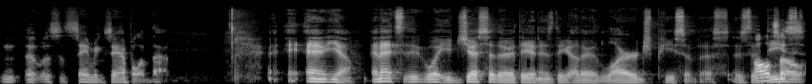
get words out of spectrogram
it was the same example of that. And yeah, and that's what you just said there at the end is the other large piece of this is that also these,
